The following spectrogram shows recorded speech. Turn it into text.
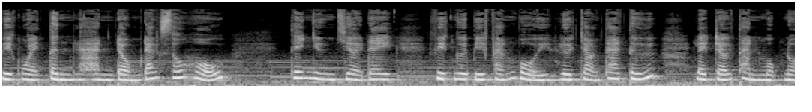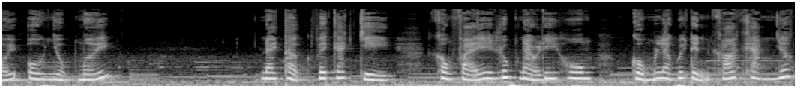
việc ngoại tình là hành động đáng xấu hổ. Thế nhưng giờ đây, việc người bị phản bội lựa chọn tha thứ lại trở thành một nỗi ô nhục mới nói thật với các chị, không phải lúc nào ly hôn cũng là quyết định khó khăn nhất.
